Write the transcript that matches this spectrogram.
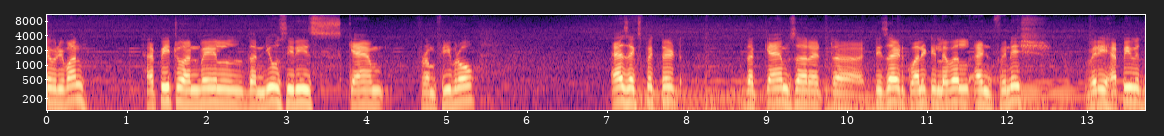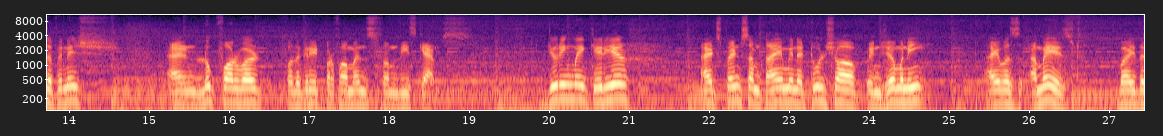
everyone. Happy to unveil the new series cam from Fibro. As expected, the cams are at uh, desired quality level and finish. Very happy with the finish and look forward for the great performance from these cams. During my career, I had spent some time in a tool shop in Germany. I was amazed by the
